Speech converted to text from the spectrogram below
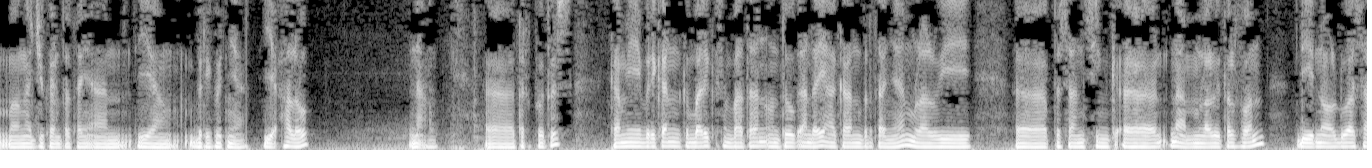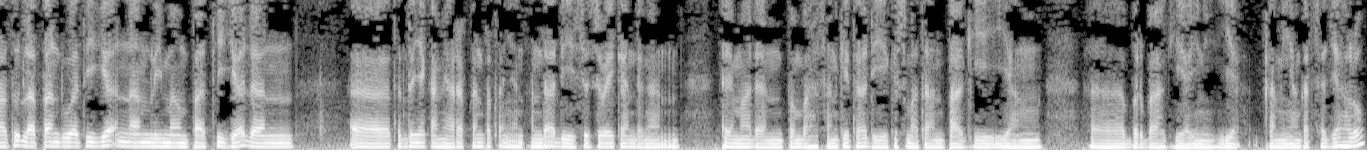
mengajukan pertanyaan yang berikutnya. Ya, halo. Nah, uh, terputus. Kami berikan kembali kesempatan untuk Anda yang akan bertanya melalui uh, pesan singkat, uh, nah melalui telepon di 0218236543 dan uh, tentunya kami harapkan pertanyaan Anda disesuaikan dengan tema dan pembahasan kita di kesempatan pagi yang uh, berbahagia ini. Ya, kami angkat saja. Halo.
